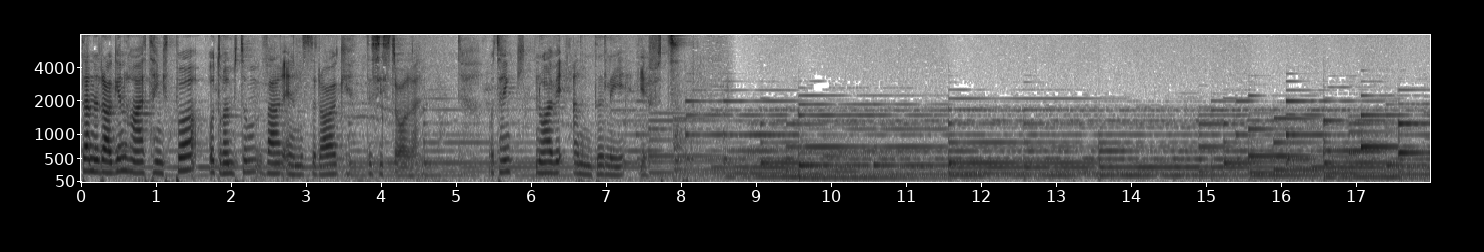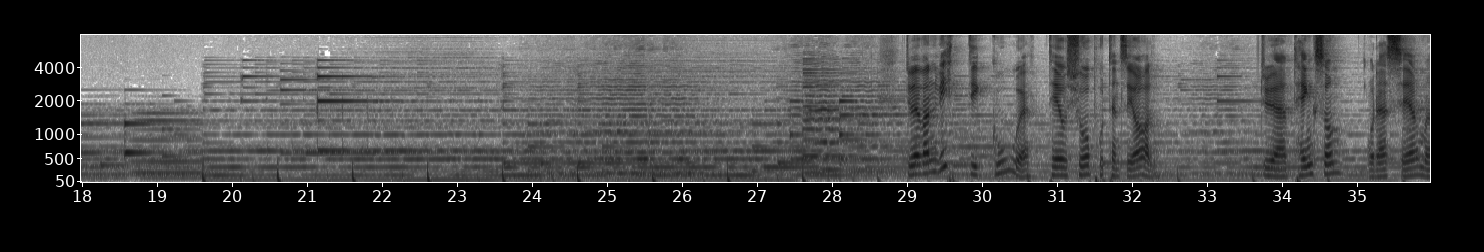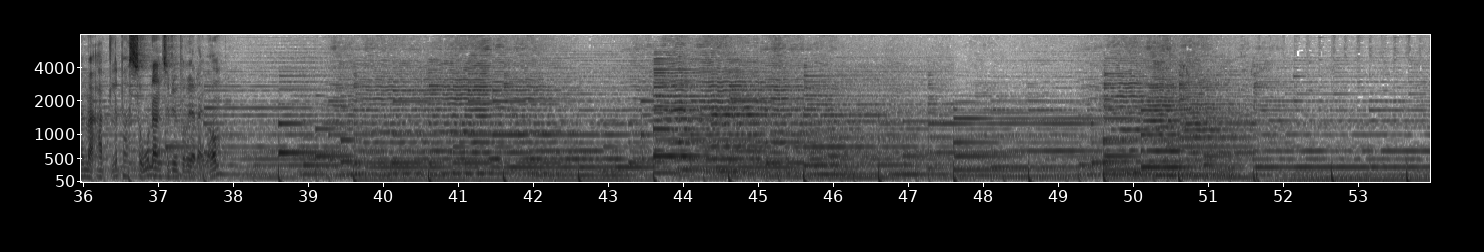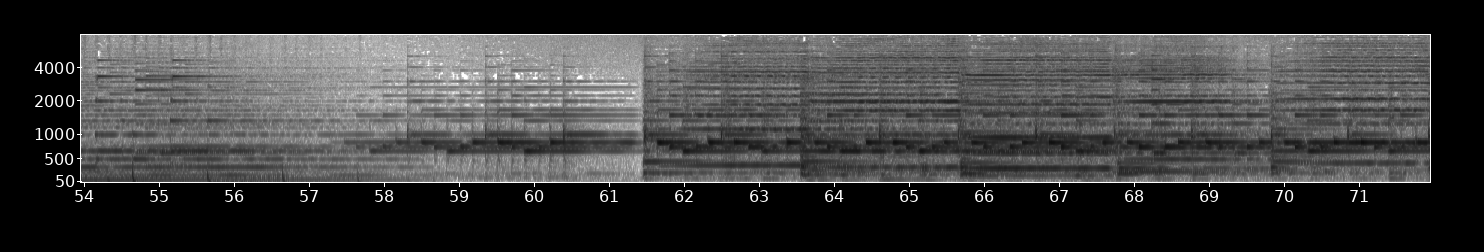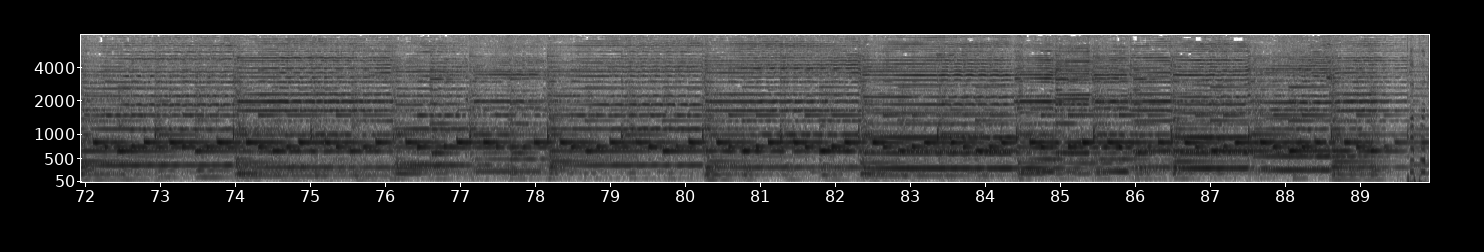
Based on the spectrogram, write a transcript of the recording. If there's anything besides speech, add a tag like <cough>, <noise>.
Denne dagen har jeg tenkt på og drømt om hver eneste dag det siste året. Og tenk, nå er vi endelig gift. Du er vanvittig god til å se potensial. Du er tenksom, og det ser vi med alle personene som du bryr deg om.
